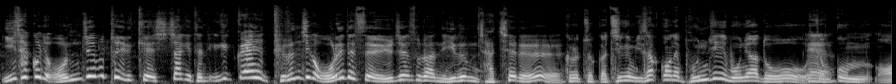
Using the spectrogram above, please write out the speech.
이 사건이 언제부터 이렇게 시작이 된, 이게 꽤 들은 지가 오래됐어요. 유재수라는 이름 자체를. 그렇죠. 그러니까 지금 이 사건의 본질이 뭐냐도 네. 조금 어,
